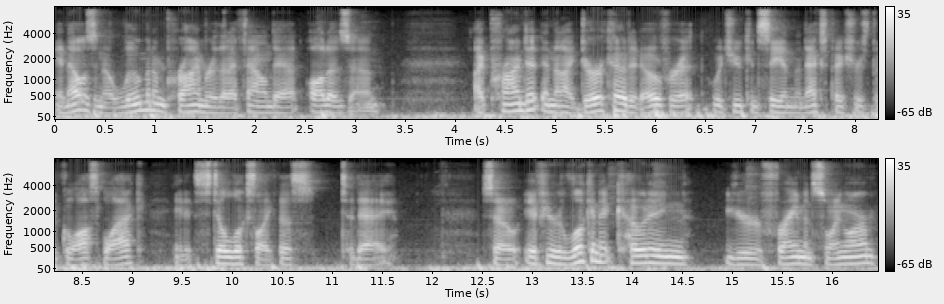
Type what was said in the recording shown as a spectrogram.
and that was an aluminum primer that I found at AutoZone. I primed it and then I Duracoated over it, which you can see in the next pictures, the gloss black and it still looks like this today. So if you're looking at coating your frame and swing arm,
